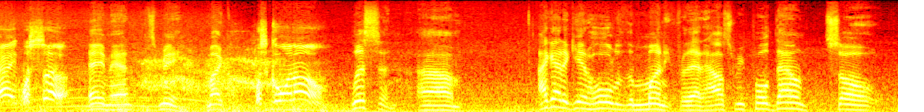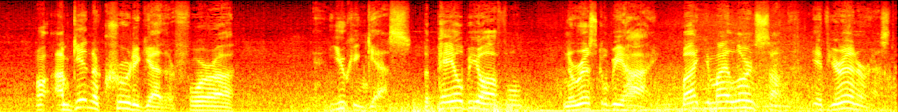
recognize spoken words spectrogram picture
Hey, what's up? Hey, man, it's me, Michael. What's going on? Listen, um, I gotta get hold of the money for that house we pulled down, so well, I'm getting a crew together for, uh, you can guess. The pay will be awful, and the risk will be high, but you might learn something if you're interested.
